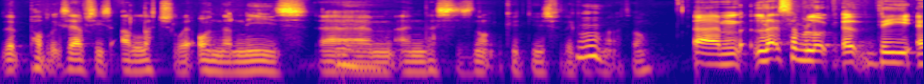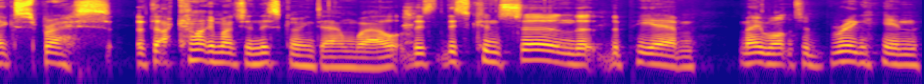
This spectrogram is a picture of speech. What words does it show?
the public services are literally on their knees, um, and this is not good news for the government at all. Um, let's have a look at the Express. I can't imagine this going down well. This, this concern that the PM may want to bring in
